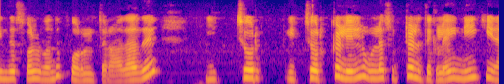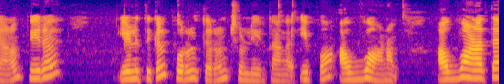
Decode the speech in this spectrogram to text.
இந்த சொல் வந்து பொருள் தரும். அதாவது இச்சொற் இச்சொற்களில் உள்ள சுட்டெழுத்துக்களை நீக்கினாலும் பிற எழுத்துக்கள் பொருள் தரும்னு சொல்லியிருக்காங்க. இப்போ அவ்வானம். அவ்வானத்தை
